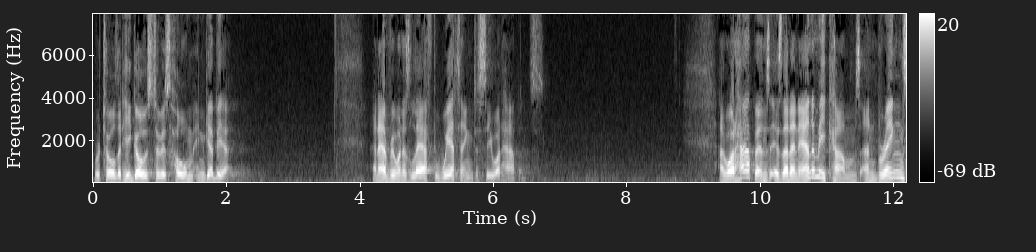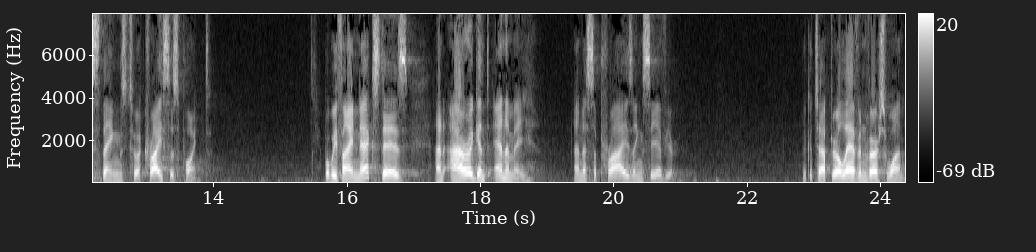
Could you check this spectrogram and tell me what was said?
We're told that he goes to his home in Gibeah. And everyone is left waiting to see what happens. And what happens is that an enemy comes and brings things to a crisis point. What we find next is an arrogant enemy and a surprising Savior. Look at chapter 11, verse 1.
